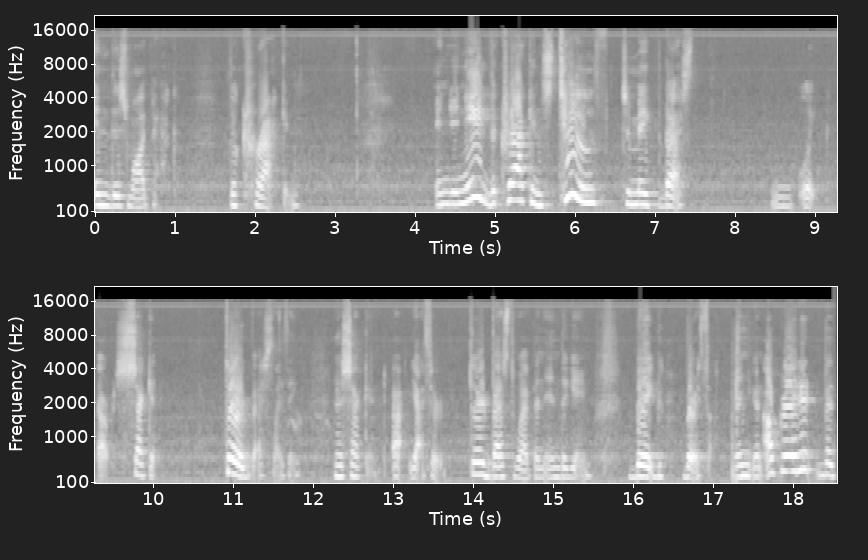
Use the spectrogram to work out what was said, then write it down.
in this mod pack. The Kraken. And you need the Kraken's tooth to make the best. Like, our second third best, I think. No, second. Uh, yeah, third. Third best weapon in the game. Big Bertha. Then you can upgrade it, but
